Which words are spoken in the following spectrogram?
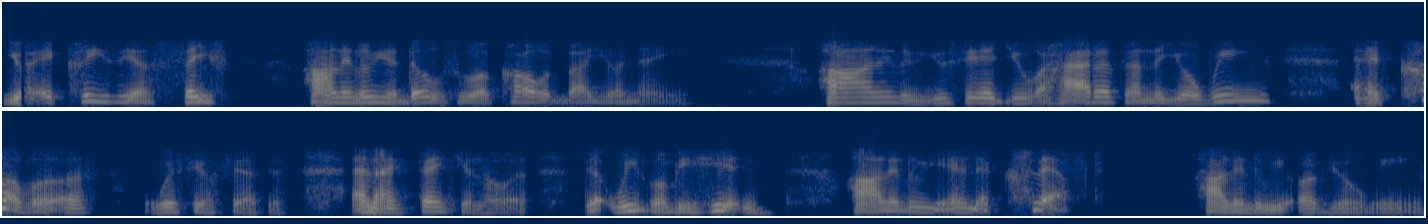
your ecclesia safe. Hallelujah. Those who are called by your name. Hallelujah. You said you will hide us under your wings and cover us with your feathers. And I thank you, Lord, that we're going to be hidden, hallelujah, in the cleft, hallelujah, of your wing.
